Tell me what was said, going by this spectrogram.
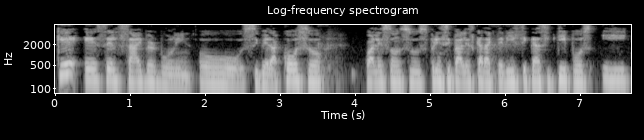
¿qué es el cyberbullying o ciberacoso? ¿Cuáles son sus principales características y tipos? ¿Y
